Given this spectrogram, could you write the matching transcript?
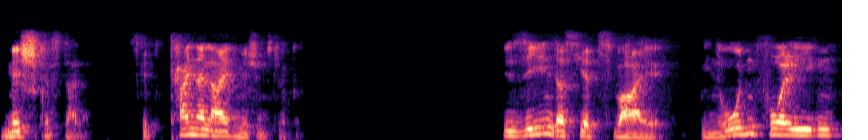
Mischkristalle. Es gibt keinerlei Mischungslücke. Wir sehen, dass hier zwei Binoden vorliegen,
